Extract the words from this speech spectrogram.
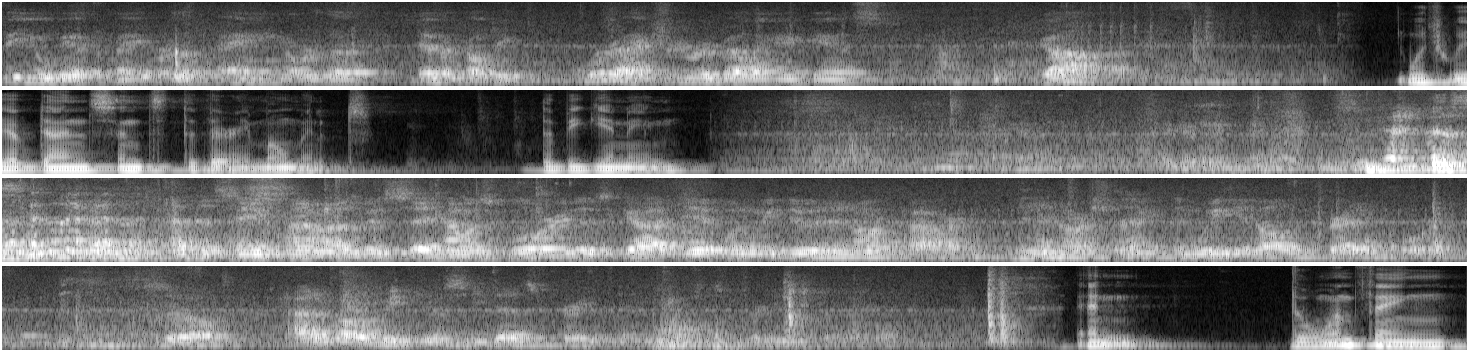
feel we have to make, or the pain, or the difficulty. We're actually rebelling against God. which we have done since the very moment, the beginning. At the same time, I was gonna say, how much glory does God get when we do it in our power and in our strength, and we get all the credit for it? So, out of our weakness, he does great things, which is pretty incredible. And the one thing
